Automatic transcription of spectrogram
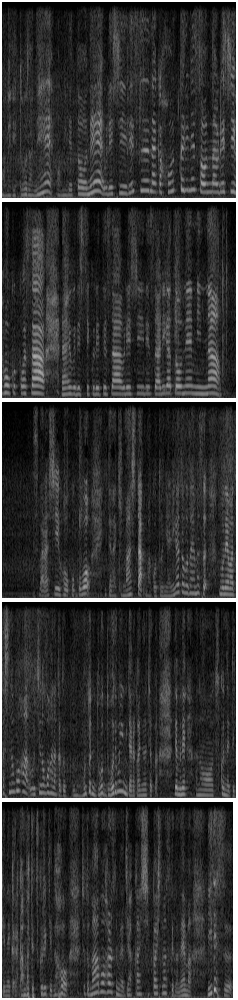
おめでとうだね。おめでとうね。嬉しいです。なんか本当にねそんな嬉しい報告をさライブでしてくれてさ嬉しいです。ありがとうねみんな。素晴らしい報告をいただきました。誠にありがとうございます。もうね私のご飯うちのご飯なんかともう本当にどうでもいいみたいな感じになっちゃった。でもねあのー作んないといけないから頑張って作るけどちょっと麻婆春雨が若干失敗してますけどね。まあいいです。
